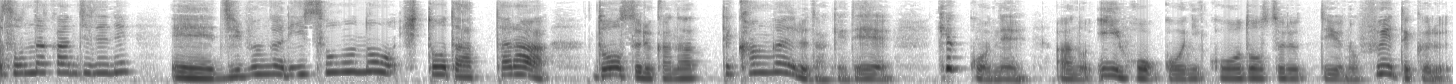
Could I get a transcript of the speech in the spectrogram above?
そんな感じでね、えー、自分が理想の人だったらどうするかなって考えるだけで、結構ね、あの、いい方向に行動するっていうの増えてくる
